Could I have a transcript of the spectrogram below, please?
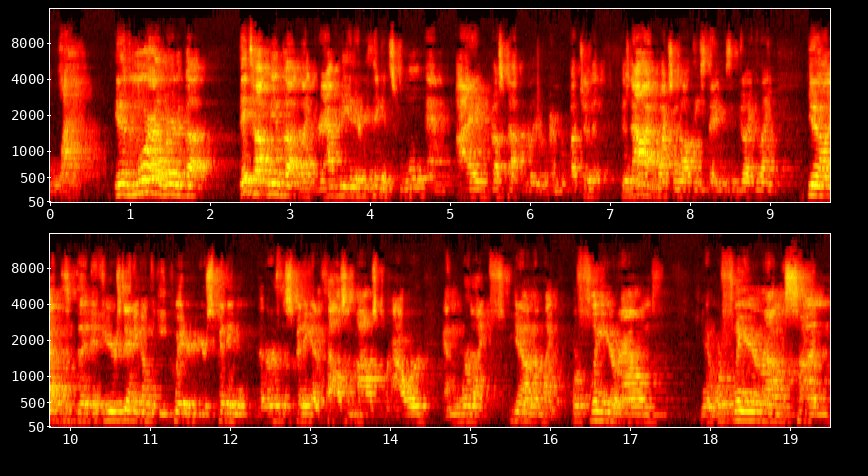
wow. You know, the more I learn about they taught me about like gravity and everything in school, and I must not really remember much of it because now I'm watching all these things and going like, you know, if you're standing on the equator, you're spinning, the Earth is spinning at a thousand miles per hour, and we're like, you know, and I'm like, we're flinging around, you know, we're flinging around the sun.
